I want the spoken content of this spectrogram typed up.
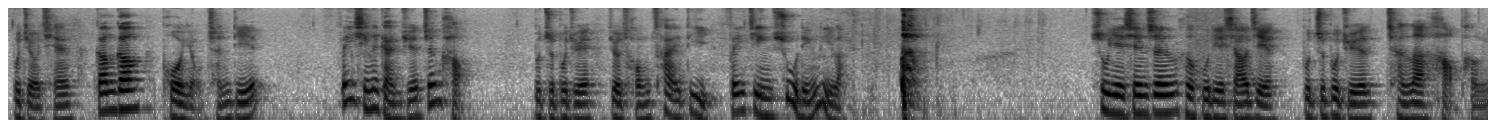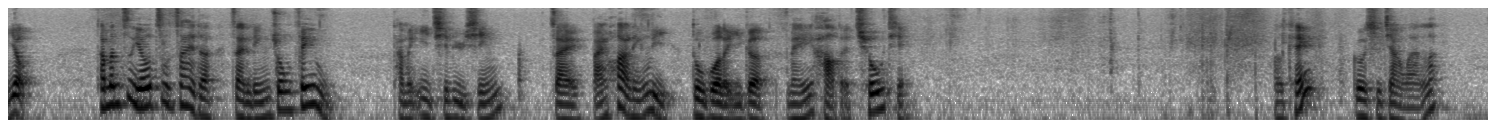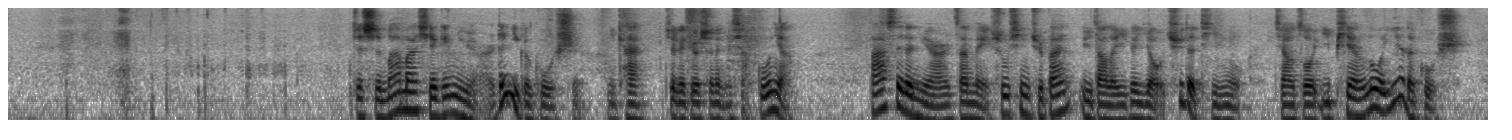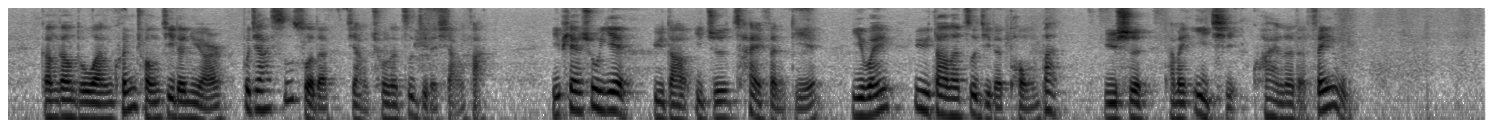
不久前刚刚破蛹成蝶，飞行的感觉真好，不知不觉就从菜地飞进树林里了。树叶先生和蝴蝶小姐不知不觉成了好朋友。他们自由自在的在林中飞舞，他们一起旅行，在白桦林里度过了一个美好的秋天。OK，故事讲完了。这是妈妈写给女儿的一个故事。你看，这个就是那个小姑娘，八岁的女儿在美术兴趣班遇到了一个有趣的题目，叫做《一片落叶的故事》。刚刚读完《昆虫记》的女儿不加思索地讲出了自己的想法：一片树叶遇到一只菜粉蝶，以为遇到了自己的同伴，于是他们一起快乐地飞舞。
